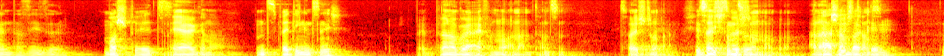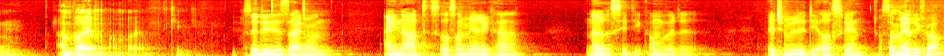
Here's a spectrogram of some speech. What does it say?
ja, das ist diese Moshpits. Ja, genau. Und bei Dingens nicht. Bei Burner Boy einfach nur an am Tanzen. Zwei Stunden. für das heißt zwei und so. Stunden, aber an am Tanzen. So, Am Viben, am Viben. okay. Was würdet ihr sagen, wenn ein Artist aus Amerika in eure City kommen würde? Welchen würdet ihr auswählen? Aus Amerika?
